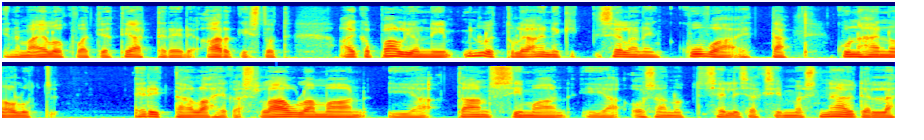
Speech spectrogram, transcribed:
ja nämä elokuvat ja teattereiden arkistot aika paljon, niin minulle tulee ainakin sellainen kuva, että kun hän on ollut erittäin lahjakas laulamaan ja tanssimaan ja osannut sen lisäksi myös näytellä,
